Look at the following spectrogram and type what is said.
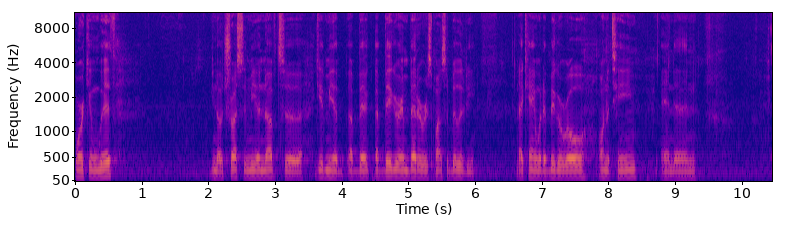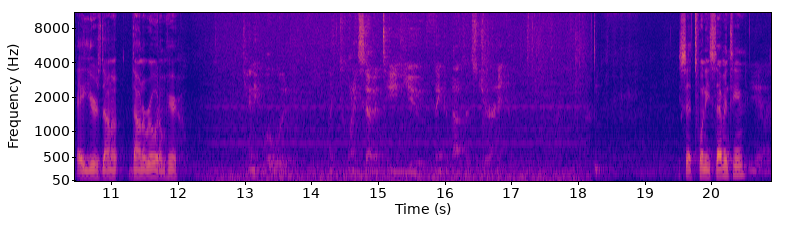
working with you know, trusted me enough to give me a, a, big, a, bigger and better responsibility. And I came with a bigger role on the team. And then eight years down, down the road, I'm here. Kenny, what would like 2017 you think about this journey? You said 2017? Yeah, like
